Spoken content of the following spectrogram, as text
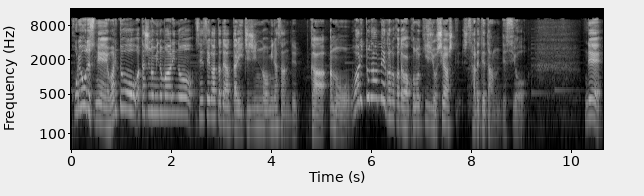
これをですね、割と私の身の回りの先生方であったり、一人の皆さんでが、あの、割と何名かの方がこの記事をシェアしてされてたんですよ。で、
